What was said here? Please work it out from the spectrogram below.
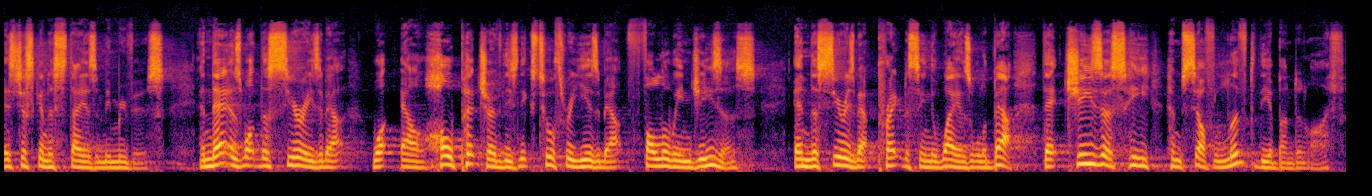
it's just going to stay as a memory verse. And that is what this series about, what our whole pitch over these next two or three years about following Jesus and this series about practicing the way is all about. That Jesus, he himself lived the abundant life,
